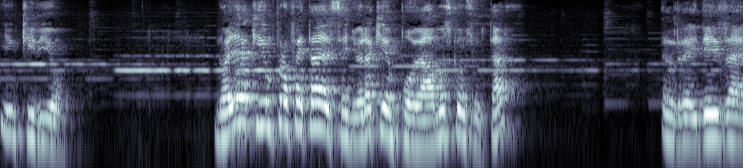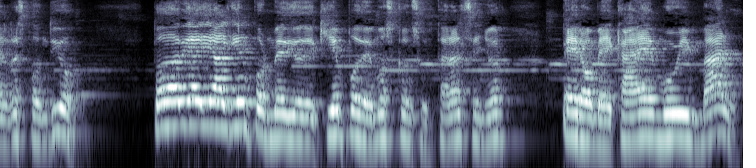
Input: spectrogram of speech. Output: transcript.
inquirió, ¿no hay aquí un profeta del Señor a quien podamos consultar? El rey de Israel respondió, todavía hay alguien por medio de quien podemos consultar al Señor, pero me cae muy mal,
